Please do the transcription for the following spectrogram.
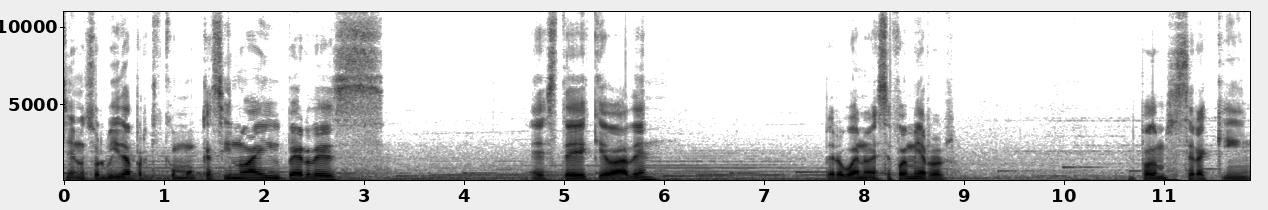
se nos olvida porque como casi no hay verdes este que vaden pero bueno ese fue mi error podemos hacer aquí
